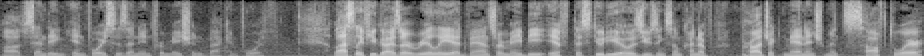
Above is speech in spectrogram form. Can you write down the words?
uh, sending invoices and information back and forth. Lastly, if you guys are really advanced, or maybe if the studio is using some kind of project management software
